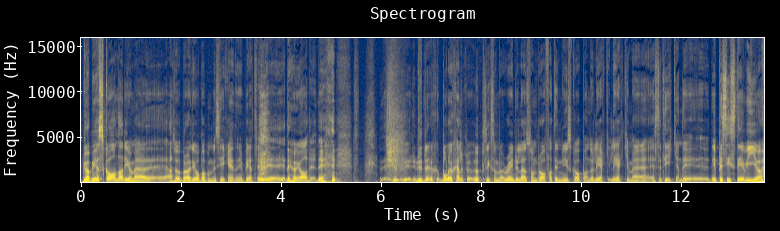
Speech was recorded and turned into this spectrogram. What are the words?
du har blivit skadad i och med att du har börjat jobba på musikenheten i P3. Det, det hör jag det. det du, du, du bollar ju själv upp liksom Radiolab som bra för att det är nyskapande och lek, leker med estetiken. Det, det är precis det vi gör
